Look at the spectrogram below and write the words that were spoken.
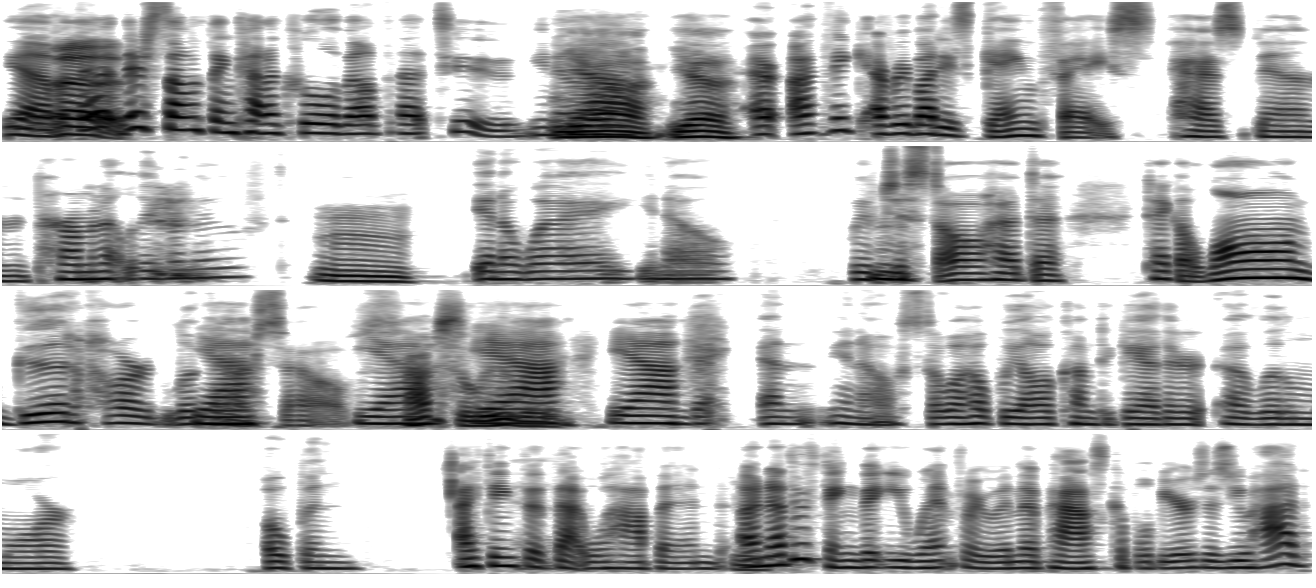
Yeah, but Uh, there- there's something kind of cool about that too. You know, Yeah. Yeah. I- I think everybody's game face has been permanently removed Mm. in a way, you know, we've Mm. just all had to take a long, good, hard look Yeah. at ourselves. Yeah. Absolutely. Yeah. Yeah. And, and, you know, so I hope we all come together a little more open. I think that that will happen. Yeah. Another thing that you went through in the past couple of years is you had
